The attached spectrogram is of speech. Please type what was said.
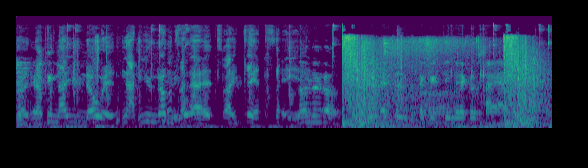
read that, but now you know it. Now you know that. I can't say it. No, no, no. The thing that goes, the good thing that goes diagonal.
